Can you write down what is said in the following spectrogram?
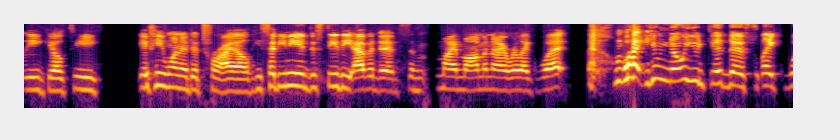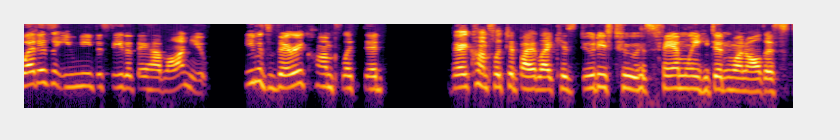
plead guilty if he wanted a trial. He said he needed to see the evidence. And my mom and I were like, What? what? You know, you did this. Like, what is it you need to see that they have on you? He was very conflicted, very conflicted by like his duties to his family. He didn't want all this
